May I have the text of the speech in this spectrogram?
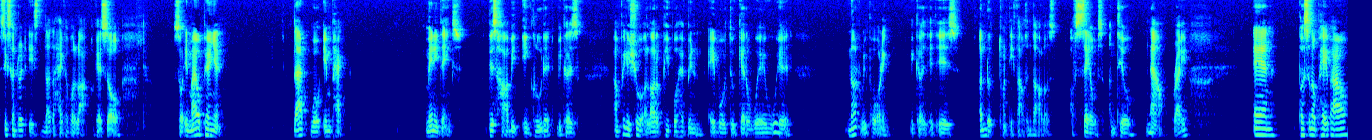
600 is not a heck of a lot. Okay, so so in my opinion, that will impact many things, this hobby included, because I'm pretty sure a lot of people have been able to get away with not reporting because it is under $20,000 of sales until now, right? And personal PayPal,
